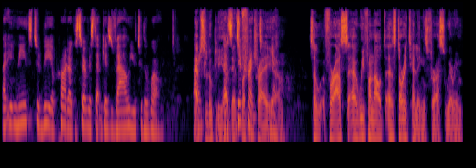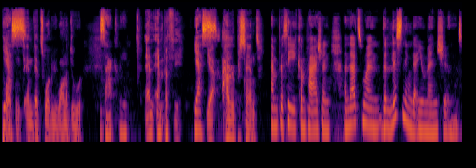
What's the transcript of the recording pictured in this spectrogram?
but it needs to be a product service that gives value to the world. right? Absolutely. Yeah, That's that's, what we different, try. yeah. Yeah. So for us, uh, we found out uh, storytelling is for us very important, Yes. and that's what we want to do. Exactly. and empathy. Yes. Yeah, hundred percent. Empathy, compassion. And that's when the listening that you mentioned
